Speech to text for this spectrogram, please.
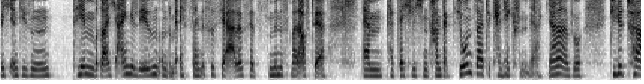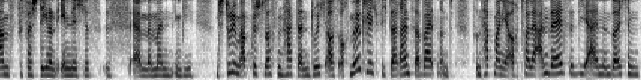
mich in diesen Themenbereich eingelesen und im Echtsein ist es ja alles jetzt zumindest mal auf der ähm, tatsächlichen Transaktionsseite kein Hexenwerk. Ja, also Deal-Terms zu verstehen und ähnliches ist, ähm, wenn man irgendwie ein Studium abgeschlossen hat, dann durchaus auch möglich, sich da reinzuarbeiten und sonst hat man ja auch tolle Anwälte, die einen in solchen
